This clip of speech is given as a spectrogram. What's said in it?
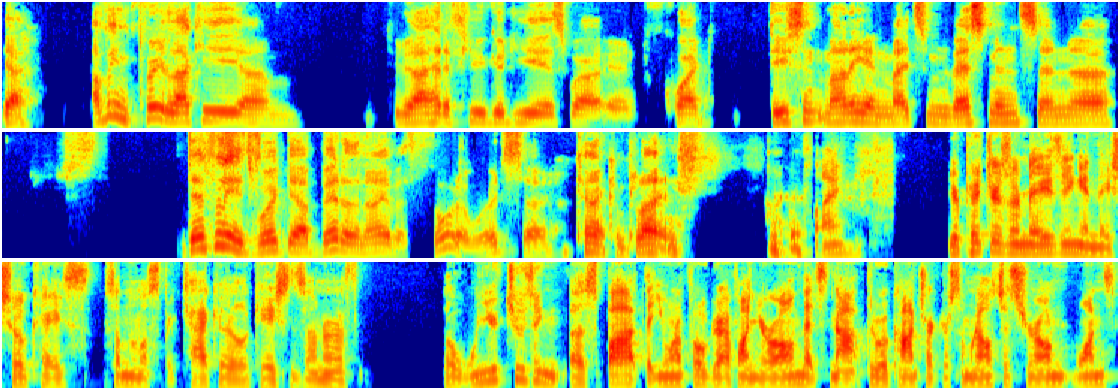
yeah i've been pretty lucky um, i had a few good years where i earned quite decent money and made some investments and uh, definitely it's worked out better than i ever thought it would so i can't complain your pictures are amazing and they showcase some of the most spectacular locations on earth. So when you're choosing a spot that you want to photograph on your own that's not through a contract or someone else, just your own ones,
